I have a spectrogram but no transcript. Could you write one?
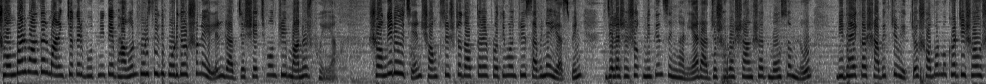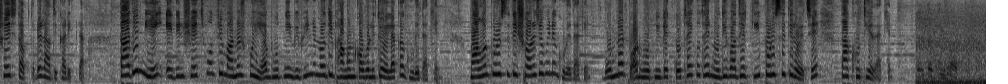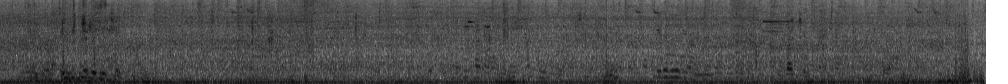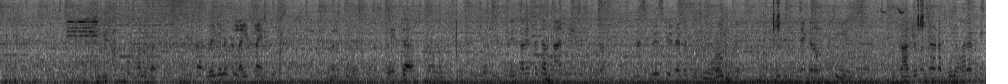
সোমবার মালদার মানিকচকের ভূতনিতে ভাঙন পরিস্থিতি পরিদর্শনে এলেন রাজ্যের সেচমন্ত্রী মানস ভূঁইয়া। সঙ্গে রয়েছেন সংশ্লিষ্ট দপ্তরের প্রতিমন্ত্রী সাবিনা ইয়াসমিন, জেলাশাসক নিতিন সিংহানিয়া, রাজ্যসভার সাংসদ মৌসম নূর, বিধায়িকা সাবিত্রী মিত্র, সমর মুখার্জি সহ সেচ দপ্তরের আধিকারিকরা। তাদের নিয়েই এদিন সেচমন্ত্রী মানস ভূঁইয়া ভূতনির বিভিন্ন নদী ভাঙন কবলিত এলাকা ঘুরে দেখেন। ভাঙন পরিস্থিতি সরেজমিনে ঘুরে দেখেন। বন্যার পর ভূতনিতে কোথায় কোথায় নদী বাঁধের কী পরিস্থিতি রয়েছে তা খতিয়ে দেখেন। খুব ভালো কাজ করেছে। এটা হয়ে গেলে লাইফ লাইন করেছে তাহলে খুব অসুবিধা হবে। এটা তো এখানে তো যা প্ল্যান নিয়ে গেছে ওরা স্প্রেস এটাকে করবে বড় করে take around 50 years। তো তার জন্য তো একটা ফুলহারার দিক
